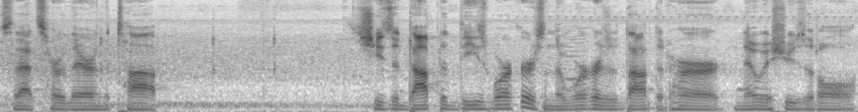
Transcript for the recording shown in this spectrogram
So that's her there in the top. She's adopted these workers, and the workers adopted her. No issues at all.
